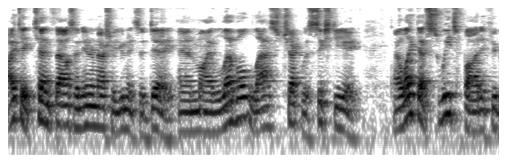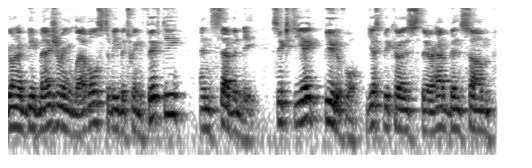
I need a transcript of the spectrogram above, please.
I take 10,000 international units a day and my level last check was 68. I like that sweet spot if you're going to be measuring levels to be between 50 and 70. 68, beautiful, just because there have been some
